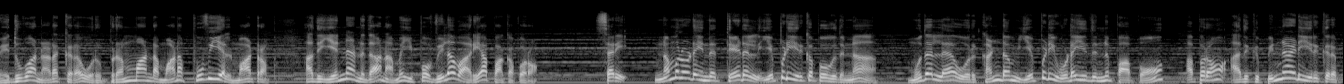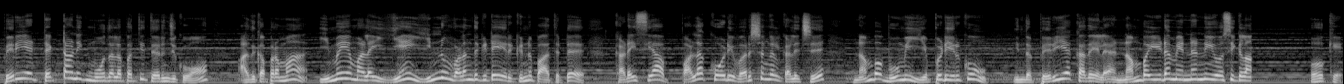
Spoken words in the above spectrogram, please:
மெதுவா நடக்கிற ஒரு பிரம்மாண்டமான புவியியல் மாற்றம். அது என்னன்னு தான் நாம இப்போ விலவாரியா பார்க்க போறோம். சரி நம்மளோட இந்த தேடல் எப்படி இருக்க போகுதுன்னா முதல்ல ஒரு கண்டம் எப்படி உடையுதுன்னு பார்ப்போம் அப்புறம் அதுக்கு பின்னாடி இருக்கிற பெரிய டெக்டானிக் மோதலை பத்தி தெரிஞ்சுக்குவோம். அதுக்கப்புறமா இமயமலை ஏன் இன்னும் வளர்ந்துகிட்டே இருக்குன்னு பார்த்துட்டு கடைசியா பல கோடி வருஷங்கள் கழிச்சு நம்ம பூமி எப்படி இருக்கும்? இந்த பெரிய கதையில நம்ம இடம் என்னன்னு யோசிக்கலாம். ஓகே.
